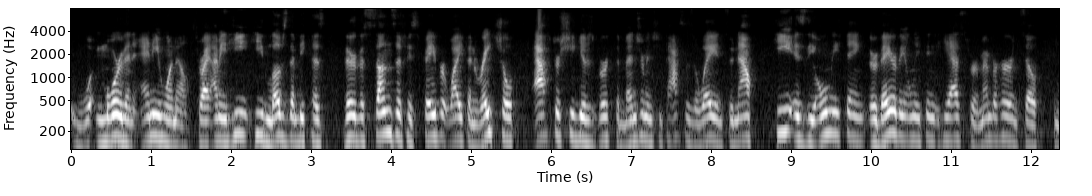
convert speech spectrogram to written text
more than anyone else, right? I mean, he, he loves them because they're the sons of his favorite wife. And Rachel, after she gives birth to Benjamin, she passes away. And so now he is the only thing, or they are the only thing that he has to remember her, and so he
